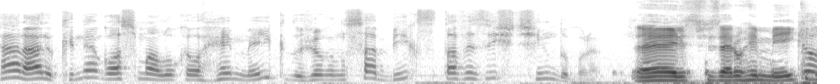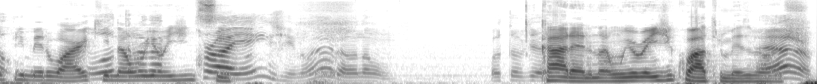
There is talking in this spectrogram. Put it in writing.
Caralho, que negócio maluco. É o remake do jogo. Eu não sabia que isso tava existindo, mano. É, eles fizeram o remake do primeiro Ark na Unreal Engine 5. CryEngine, não era ou não? Cara, era na Unreal Engine 4 mesmo, eu era? acho.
